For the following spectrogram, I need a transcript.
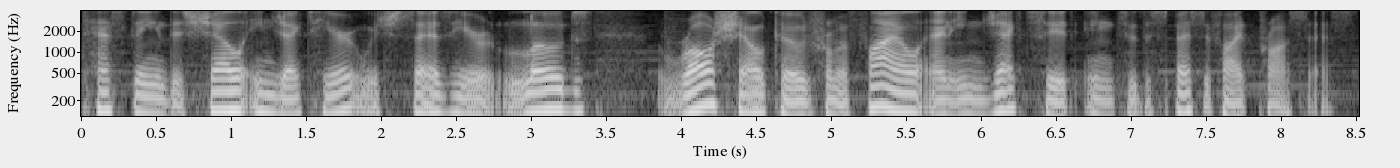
testing the shell inject here, which says here loads raw shellcode from a file and injects it into the specified process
